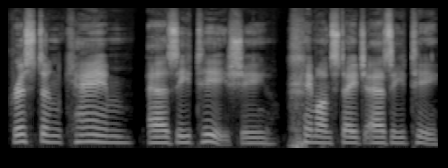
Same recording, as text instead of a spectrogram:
Kristin came as E.T. She came on stage as E.T.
